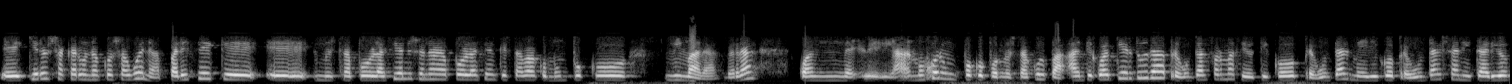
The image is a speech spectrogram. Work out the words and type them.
eh, quiero sacar una cosa buena. Parece que eh, nuestra población es una población que estaba como un poco mimada, ¿verdad? Cuando, a lo mejor un poco por nuestra culpa. Ante cualquier duda, pregunta al farmacéutico, pregunta al médico, pregunta al sanitario,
